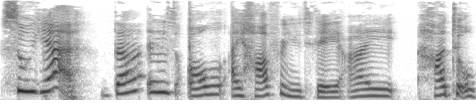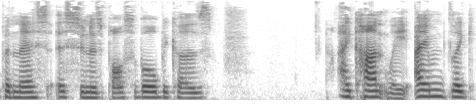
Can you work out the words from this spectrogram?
So yeah, that is all I have for you today. I had to open this as soon as possible because I can't wait. I'm like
